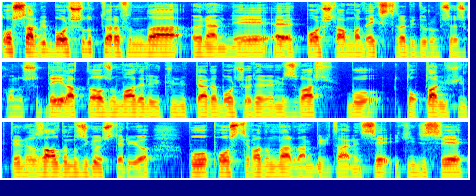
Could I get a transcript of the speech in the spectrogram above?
Dostlar bir borçluluk tarafında önemli. Evet borçlanmada ekstra bir durum söz konusu değil. Hatta uzun vadeli yükümlülüklerde borç ödememiz var. Bu toplam yükümlülüklerin azaldığımızı gösteriyor. Bu pozitif adımlardan bir tanesi. İkincisi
